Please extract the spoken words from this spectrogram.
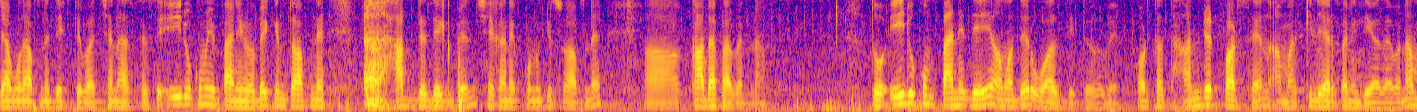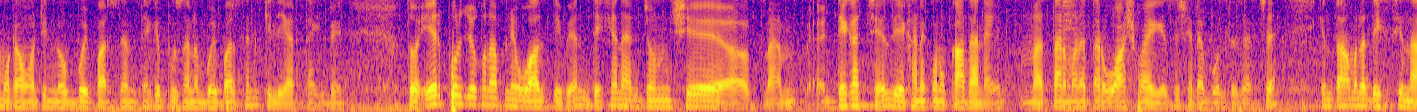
যেমন আপনি দেখতে পাচ্ছেন আস্তে আস্তে এইরকমই পানি হবে, কিন্তু আপনি হাত দিয়ে দেখবেন সেখানে কোনো কিছু আপনি কাদা পাবেন না। তো এইরকম পানি দিয়ে আমাদের ওয়াশ দিতে হবে। অর্থাৎ হান্ড্রেড পারসেন্ট আমার ক্লিয়ার পানি দেওয়া যাবে না, মোটামুটি নব্বই পার্সেন্ট থেকে পঁচানব্বই পার্সেন্ট ক্লিয়ার থাকবে। তো এরপর যখন আপনি ওয়াশ দিবেন, দেখেন একজন সে দেখাচ্ছে যে এখানে কোনো কাদা নেই তার মানে তার ওয়াশ হয়ে গেছে সেটা বলতে চাচ্ছে কিন্তু আমরা দেখছি না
